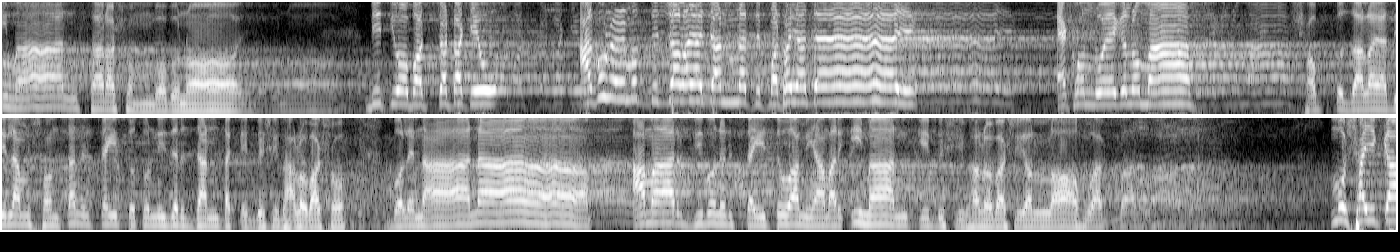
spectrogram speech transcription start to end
ইমান সারা সম্ভব নয়। দ্বিতীয় বাচ্চাটাকেও আগুনের মধ্যে জ্বালায়া জান্নাতে পাঠাইয়া দেয়। এখন রয়ে গেল মা। সব তো জ্বালায়া দিলাম, সন্তানের চাইতো তো নিজের জানটাকে বেশি ভালোবাসো। বলে, না না, আমার জীবনের চাইতেও আমি আমার ইমানকে বেশি ভালোবাসি। আল্লাহ আকবার। মোসাইকা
